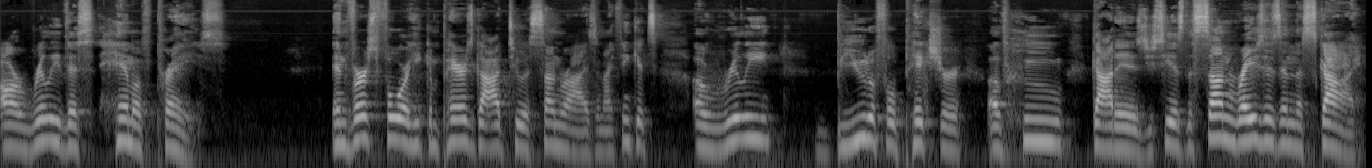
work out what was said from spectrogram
are really this hymn of praise. In verse 4, he compares God to a sunrise, and I think it's a really beautiful picture of who God is. You see, as the sun raises in the sky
